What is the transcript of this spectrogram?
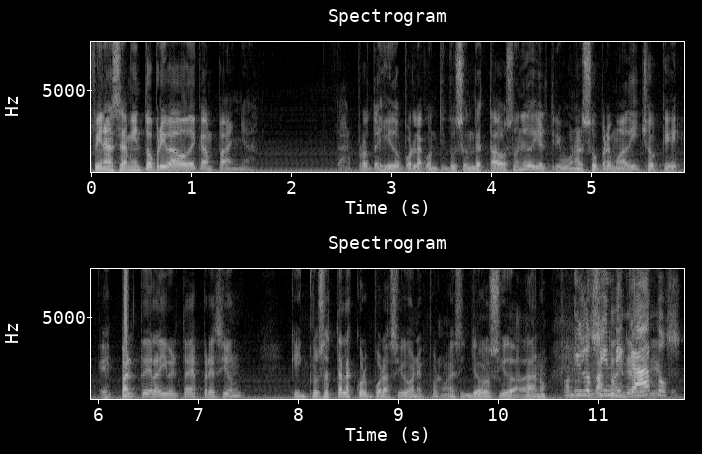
Financiamiento privado de campaña. Está protegido por la Constitución de Estados Unidos y el Tribunal Supremo ha dicho que es parte de la libertad de expresión que incluso hasta las corporaciones, por no decir yo los ciudadanos, Cuando Y los sindicatos.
